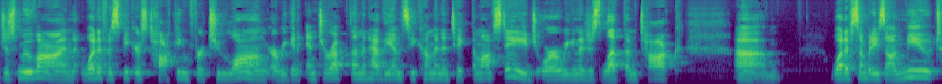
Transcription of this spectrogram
just move on? What if a speaker's talking for too long? Are we going to interrupt them and have the MC come in and take them off stage or are we going to just let them talk? Um, what if somebody's on mute?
